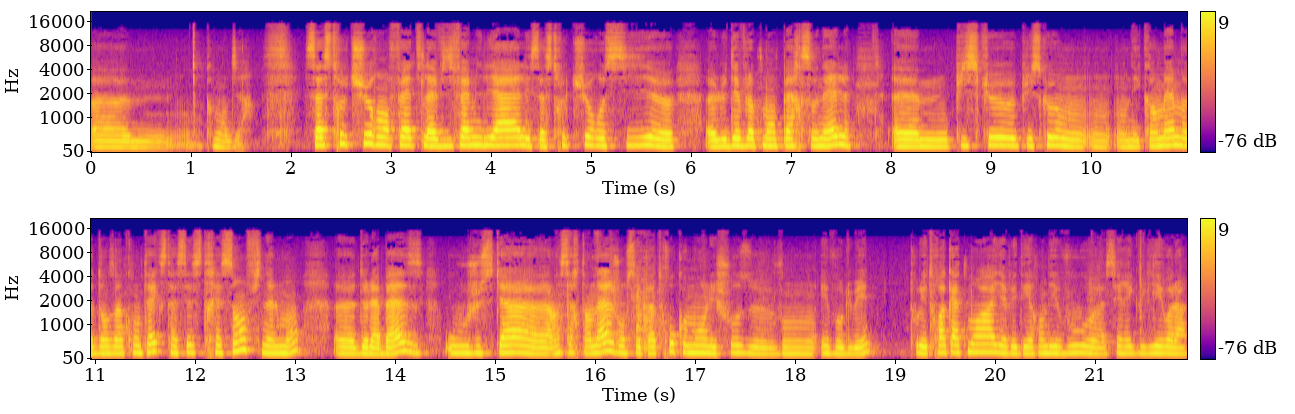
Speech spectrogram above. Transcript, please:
euh, comment dire ça structure en fait la vie familiale et ça structure aussi euh, euh, le développement personnel euh, puisque puisque on, est quand même dans un contexte assez stressant finalement euh, de la base où jusqu'à euh, un certain âge on ne sait pas trop comment les choses vont évoluer tous les 3-4 mois, il y avait des rendez-vous assez réguliers, voilà.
